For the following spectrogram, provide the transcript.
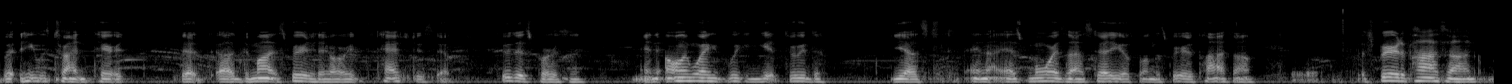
But he was trying to tear it. That uh, demonic spirit had already attached itself to this person, and the only way we can get through the Yes, and as more as I study up on the spirit of Python, the spirit of Python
